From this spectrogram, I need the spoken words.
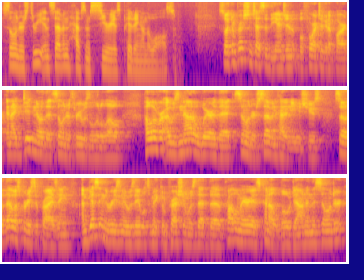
Cylinders 3 and 7 have some serious pitting on the walls. So I compression tested the engine before I took it apart, and I did know that cylinder 3 was a little low. However, I was not aware that cylinder 7 had any issues, so that was pretty surprising. I'm guessing the reason it was able to make compression was that the problem area is kind of low down in the cylinder,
